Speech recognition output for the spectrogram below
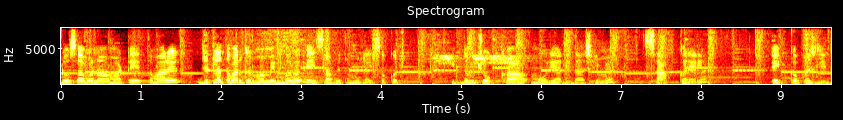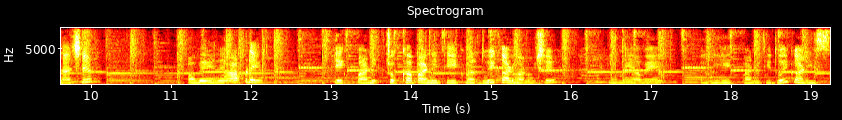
ઢોસા બનાવવા માટે તમારે જેટલા તમારા ઘરમાં મેમ્બર હોય એ હિસાબે તમે લઈ શકો છો. એકદમ ચોખ્ખા મોરિયા લીધા છે મેં, સાફ કરેલા. એક કપ જ લીધા છે. હવે એને આપણે એક પાણી, ચોખ્ખા પાણીથી એકવાર ધોઈ કાઢવાનું છે. એટલે મેં હવે એને એક પાણીથી ધોઈ કાઢીશ.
